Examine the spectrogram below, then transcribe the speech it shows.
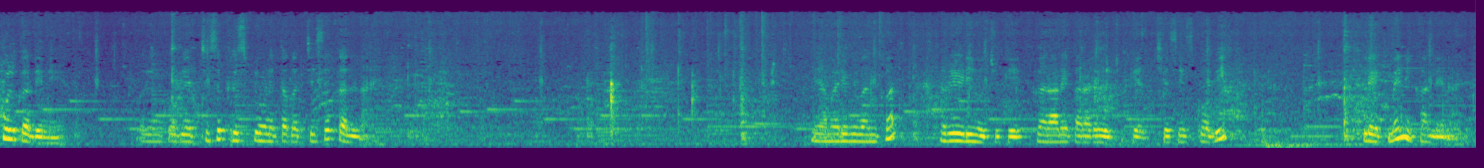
फुल कर देनी है और इनको भी अच्छे से क्रिस्पी होने तक अच्छे से तलना है। ये हमारे भी बनकर रेडी हो चुके हैं, करारे करारे हो चुके हैं, अच्छे से इसको अभी प्लेट में निकाल लेना है।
